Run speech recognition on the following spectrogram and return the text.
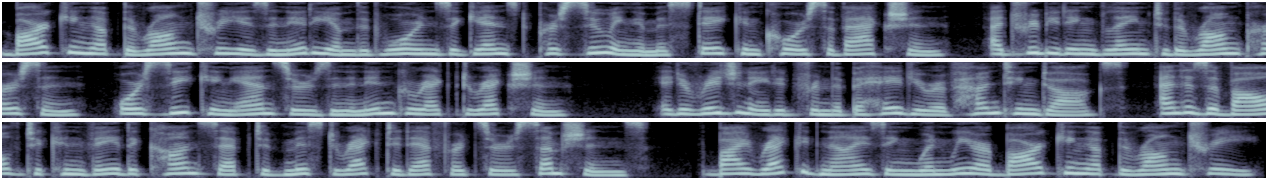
barking up the wrong tree is an idiom that warns against pursuing a mistaken course of action, attributing blame to the wrong person, or seeking answers in an incorrect direction. It originated from the behavior of hunting dogs and has evolved to convey the concept of misdirected efforts or assumptions. By recognizing when we are barking up the wrong tree,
